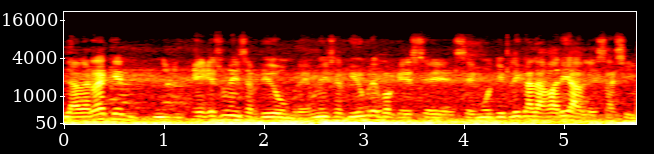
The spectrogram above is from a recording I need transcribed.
la verdad que es una incertidumbre, una incertidumbre porque se, se multiplican las variables allí.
